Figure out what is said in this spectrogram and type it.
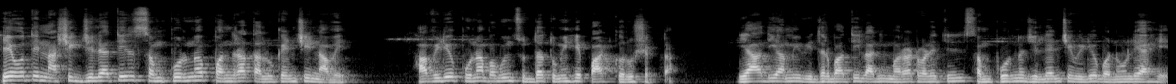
हे होते नाशिक जिल्ह्यातील संपूर्ण पंधरा तालुक्यांची नावे. हा व्हिडिओ पुन्हा बघून सुद्धा तुम्ही हे पाठ करू शकता. याआधी आम्ही विदर्भातील आणि मराठवाड्यातील संपूर्ण जिल्ह्यांचे व्हिडिओ बनवले आहे.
